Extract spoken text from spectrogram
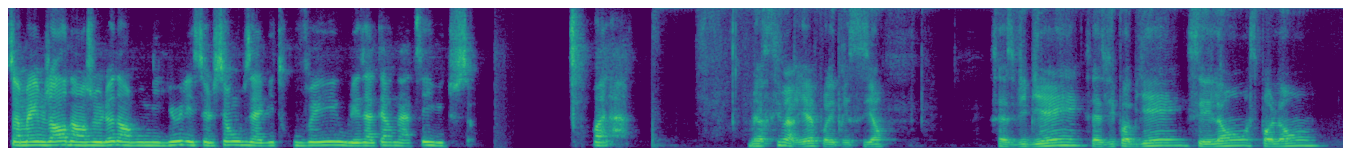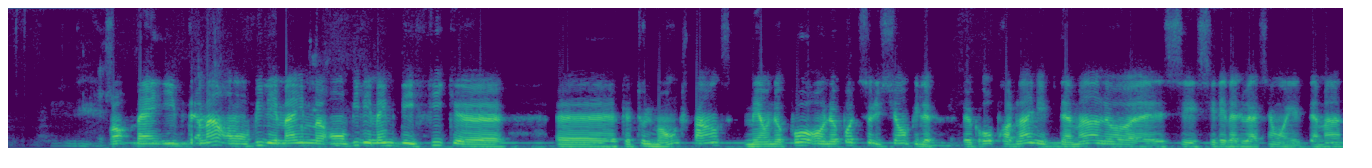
ce même genre d'enjeux-là dans vos milieux, les solutions que vous aviez trouvées ou les alternatives et tout ça. Voilà. Merci, Marie-Ève, pour les précisions. Ça se vit bien, ça se vit pas bien, c'est long, c'est pas long? Bon, bien évidemment, on vit les mêmes, on vit les mêmes défis que, euh, que tout le monde, je pense, mais on n'a pas, pas de solution. Puis le, gros problème, évidemment, là, euh, c'est, l'évaluation, évidemment.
